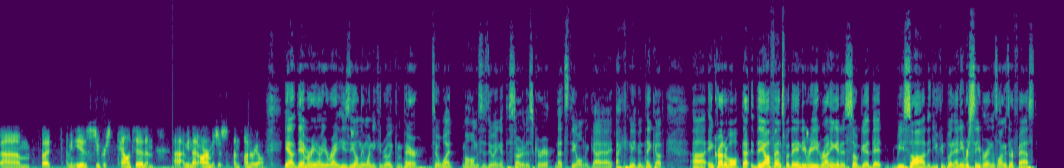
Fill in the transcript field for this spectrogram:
um, but I mean he is super talented and. Uh, I mean, that arm is just un- unreal. Yeah, Dan Marino, you're right. He's the only one you can really compare to what Mahomes is doing at the start of his career. That's the only guy I, I can even think of. Uh, incredible. That the offense with Andy Reid running it is so good that we saw that you can put any receiver in as long as they're fast,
